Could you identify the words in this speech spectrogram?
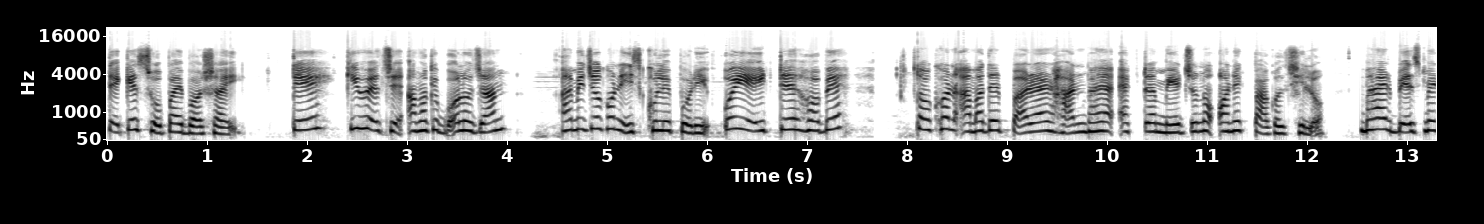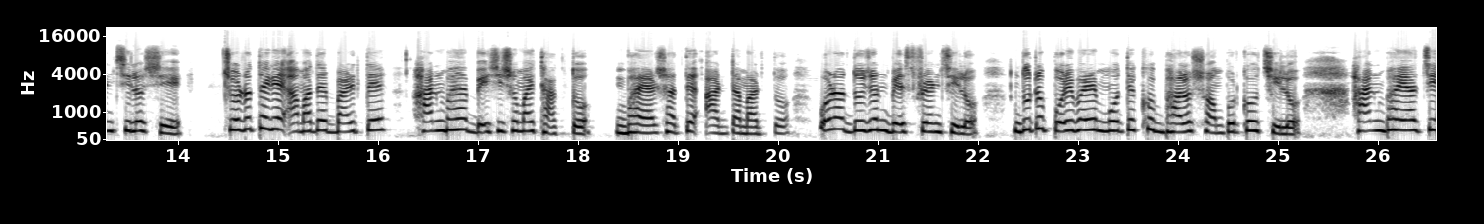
তেকে সোপায় বসাই তে, কি হয়েছে? আমাকে বলো, জান। আমি যখন স্কুলে পড়ি, ওই এইটে হবে? তখন আমাদের পাড়ার হান ভাইয়া একটা মেয়ের জন্য অনেক পাগল ছিল। ভাইয়ের বেসমেন্ট ছিল সে। ছোট থেকে আমাদের বাড়িতে হান ভাইয়া বেশি সময় থাকতো। ভাইয়ার সাথে আড্ডা মারতো। ওরা দুজন বেস্ট ফ্রেন্ড ছিল। দুটো পরিবারের মধ্যে খুব ভালো সম্পর্কও ছিল। হান ভাইয়া যে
